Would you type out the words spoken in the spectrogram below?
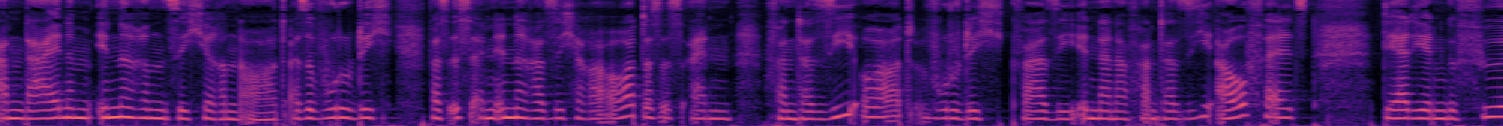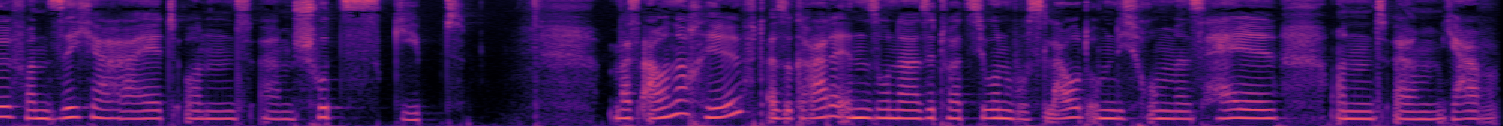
an deinem inneren sicheren Ort. Also wo du dich, was ist ein innerer sicherer Ort? Das ist ein Fantasieort, wo du dich quasi in deiner Fantasie aufhältst, der dir ein Gefühl von Sicherheit und ähm, Schutz gibt. Was auch noch hilft, also gerade in so einer Situation, wo es laut um dich rum ist, hell und ähm, ja,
